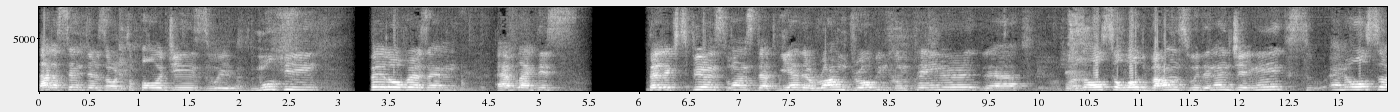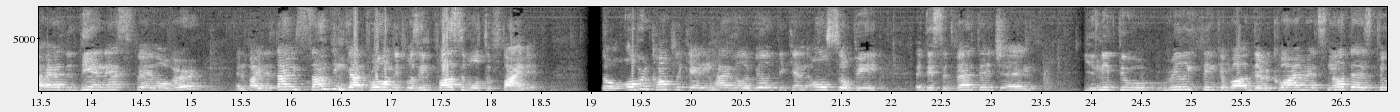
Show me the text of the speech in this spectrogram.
data centers or topologies with multi failovers and I have like this bad experience once that we had a round robin container that was also load balanced with an Nginx and also had the DNS failover and by the time something got wrong it was impossible to find it. So overcomplicating high availability can also be a disadvantage and you need to really think about the requirements not as to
